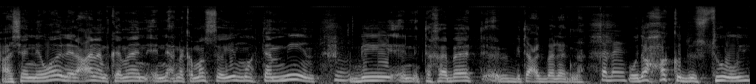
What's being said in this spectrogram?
عشان نوري للعالم كمان إن إحنا كمصريين مهتمين بالانتخابات بتاعت بلدنا. تمام. وده حق دستوري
